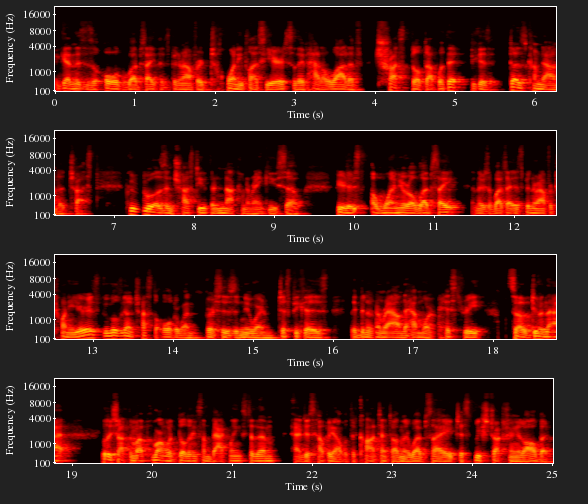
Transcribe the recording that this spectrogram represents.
Again, this is an old website that's been around for 20 plus years. So they've had a lot of trust built up with it because it does come down to trust. Google doesn't trust you. They're not going to rank you. So if you're just a one year old website and there's a website that's been around for 20 years, Google's going to trust the older one versus a newer one just because they've been around. They have more history. So doing that really shot them up along with building some backlinks to them and just helping out with the content on their website, just restructuring it all, but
